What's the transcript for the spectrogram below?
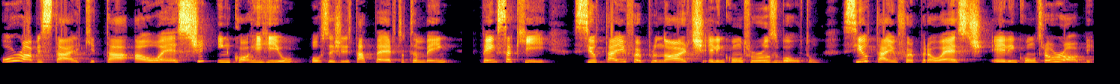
O Robb Stark tá a oeste, em Corre Hill, ou seja, ele tá perto também. Pensa que, se o Tywin for pro norte, ele encontra o Roose Bolton. Se o Tywin for para oeste, ele encontra o Robb.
